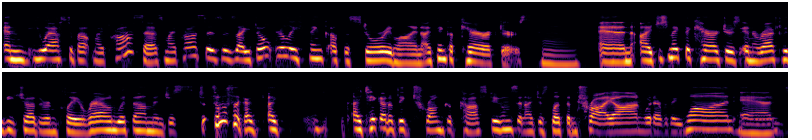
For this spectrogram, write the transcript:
and you asked about my process. My process is I don't really think up a storyline, I think of characters. Hmm. And I just make the characters interact with each other and play around with them. And just, it's almost like I, I, I take out a big trunk of costumes and I just let them try on whatever they want. And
